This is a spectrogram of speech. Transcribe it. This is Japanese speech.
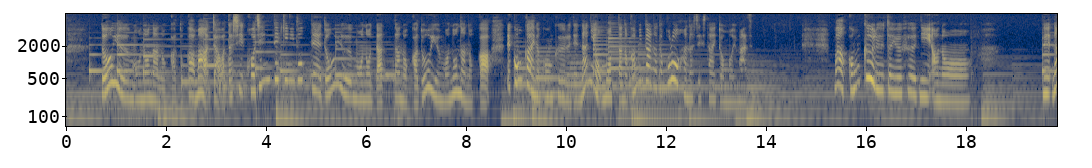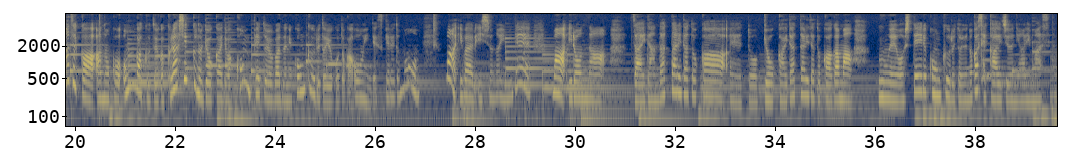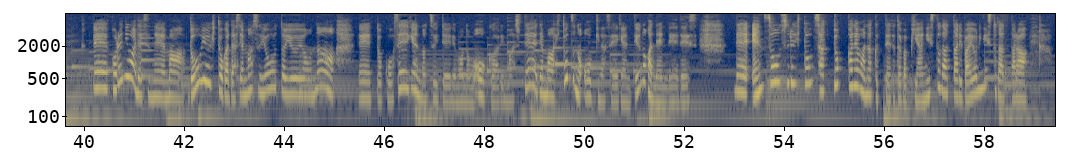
どういうものなのかとか、まあじゃあ私個人的にとってどういうものだったのか、どういうものなのか、で、今回のコンクールで何を思ったのかみたいなところをお話ししたいと思います。まあコンクールというふうに、あのね、なぜかあのこう音楽というかクラシックの業界ではコンペと呼ばずにコンクールということが多いんですけれども、まあ、いわゆる一緒の意味で、まあ、いろんな財団だったりだとか、えーと、業界だったりだとかが、まあ、運営をしているコンクールというのが世界中にあります。でこれにはですねまあどういう人が出せますよというような、えーと、こう制限のついているものも多くありましてでまあ一つの大きな制限っていうのが年齢です。で演奏する人作曲家ではなくて例えばピアニストだったりバイオリニストだったら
